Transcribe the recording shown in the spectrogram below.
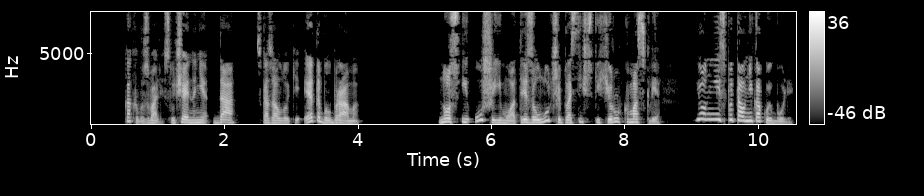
— Как его звали? Случайно не... — Да, — сказал Локи, — это был Брама. Нос и уши ему отрезал лучший пластический хирург в Москве, и он не испытал никакой боли.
